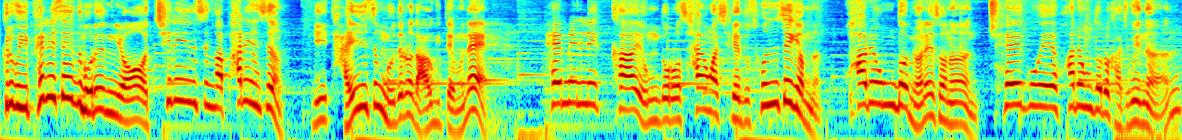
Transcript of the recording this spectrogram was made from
그리고 이 펠리세이드 모델은요, 7인승과 8인승, 이 다인승 모델로 나오기 때문에 패밀리카 용도로 사용하시기에도 손색이 없는 활용도 면에서는 최고의 활용도를 가지고 있는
